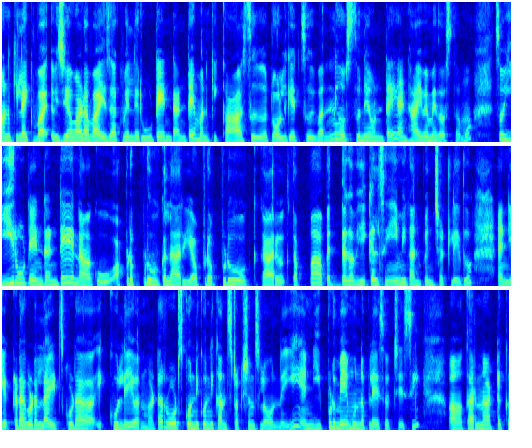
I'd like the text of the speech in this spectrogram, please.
మనకి లైక్ వై- విజయవాడ వైజాగ్ వెళ్ళే రూట్ ఏంటంటే మనకి కార్స్ టోల్ గేట్స్ ఇవన్నీ వస్తూనే ఉంటాయి అండ్ హైవే మీద వస్తాము. సో ఈ రూట్ ఏంటంటే నాకు అప్పుడప్పుడు ఒక లారీ అప్పుడప్పుడు ఒక కారు తప్ప పెద్దగా వెహికల్స్ ఏమీ కనిపించట్లేదు. అండ్ ఎక్కడా కూడా లైట్స్ కూడా ఎక్కువ లేవన్నమాట. రోడ్స్ కొన్ని కొన్ని కన్స్ట్రక్షన్స్లో ఉన్నాయి. అండ్ ఇప్పుడు మేమున్న ప్లేస్ వచ్చేసి కర్ణాటక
